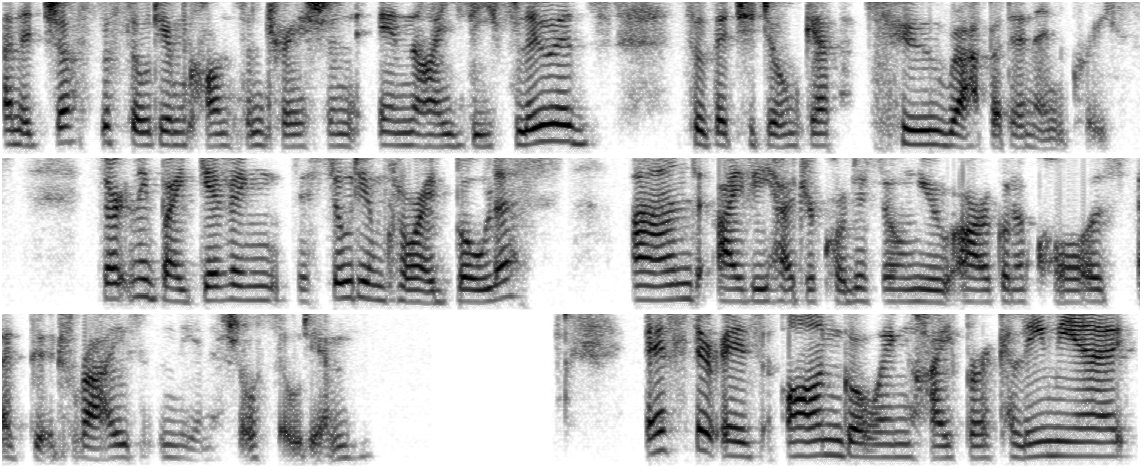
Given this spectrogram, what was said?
and adjust the sodium concentration in IV fluids so that you don't get too rapid an increase. Certainly, by giving the sodium chloride bolus and IV hydrocortisone, you are going to cause a good rise in the initial sodium. If there is ongoing hyperkalemia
